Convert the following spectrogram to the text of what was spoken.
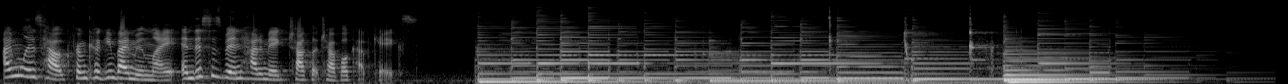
I'm Liz Houck from Cooking by Moonlight, and this has been How to Make Chocolate Truffle Cupcakes.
